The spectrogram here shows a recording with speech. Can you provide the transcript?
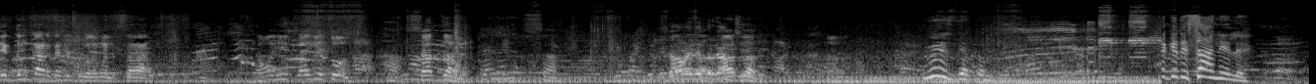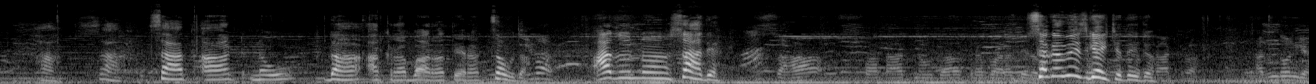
एकदम काढ कसे तुम्हाला म्हणलं सहा तेव्हा इथला घेतो सात झालं सहा आठ झालं हा. वीस द्या कंप्लीट. किती? सहा. नेले हा सहा सात आठ नऊ दहा अकरा बारा तेरा चौदा. अजून सहा द्या. सहा सात आठ नऊ दहा अकरा बारा तेरा. सगळं वीस घ्यायचे तर इथं. अठरा. अजून दोन घ्या.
